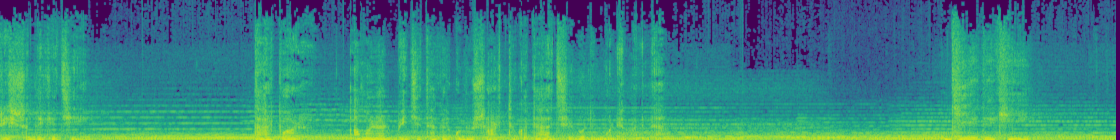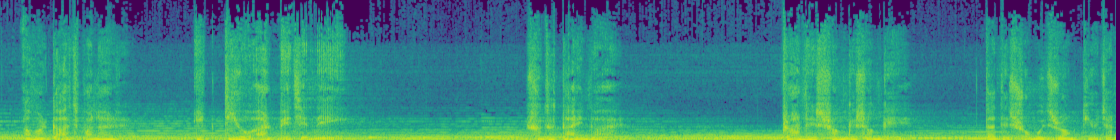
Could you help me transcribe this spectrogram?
দৃশ্য দেখেছি, তারপর আমার আর বেঁচে থাকার কোনো সার্থকতা আছে বলে মনে হয় না। গিয়ে দেখি আমার গাছপালার একটিও আর বেঁচে নেই। শুধু তাই নয়, প্রাণের সঙ্গে সঙ্গে তাদের সবুজ রংটিও যেন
